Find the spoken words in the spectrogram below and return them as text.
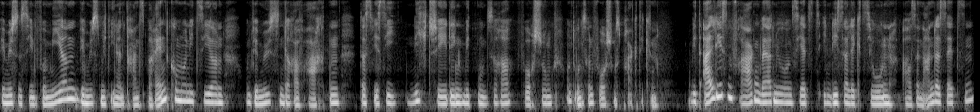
Wir müssen sie informieren, wir müssen mit ihnen transparent kommunizieren und wir müssen darauf achten, dass wir sie nicht schädigen mit unserer Forschung und unseren Forschungspraktiken. Mit all diesen Fragen werden wir uns jetzt in dieser Lektion auseinandersetzen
